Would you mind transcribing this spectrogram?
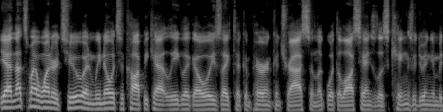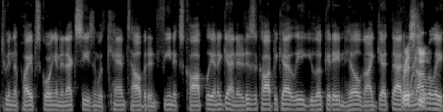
Yeah, and that's my wonder too. And we know it's a copycat league. Like I always like to compare and contrast and look what the Los Angeles Kings are doing in between the pipes going into next season with Cam Talbot and Pheonix Copley. And again, it is a copycat league. You look at Adin Hill, and I get that. we're not really,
